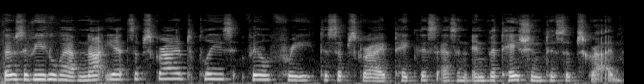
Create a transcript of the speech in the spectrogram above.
Those of you who have not yet subscribed, please feel free to subscribe. Take this as an invitation to subscribe.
